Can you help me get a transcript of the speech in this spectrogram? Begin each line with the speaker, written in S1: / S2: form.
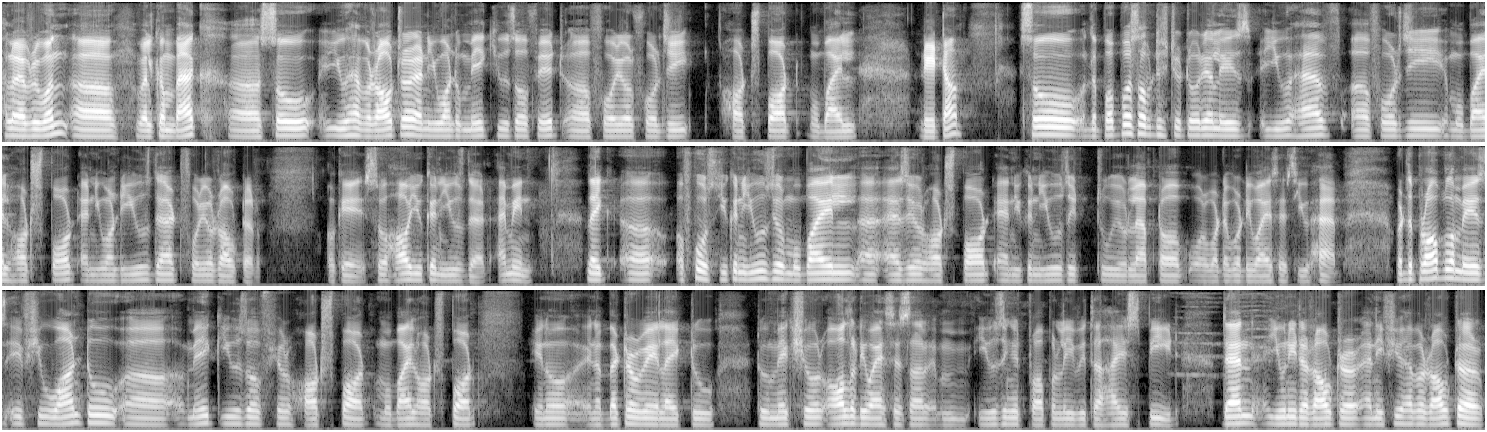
S1: Hello everyone, uh, welcome back. Uh, so you have a router and you want to make use of it uh, for your 4G hotspot mobile data. So the purpose of this tutorial is you have a 4G mobile hotspot and you want to use that for your router. Okay, so how you can use that? I mean, like uh, of course you can use your mobile uh, as your hotspot and you can use it to your laptop or whatever devices you have but the problem is if you want to uh, make use of your hotspot mobile hotspot you know in a better way like to to make sure all the devices are um, using it properly with a high speed then you need a router. And if you have a router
